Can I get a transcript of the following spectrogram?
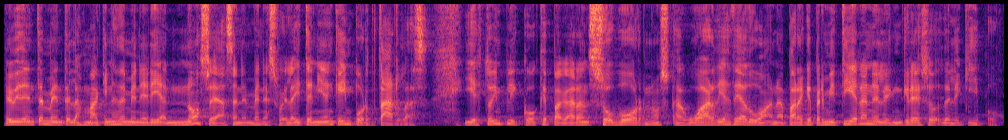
Evidentemente las máquinas de minería no se hacen en Venezuela y tenían que importarlas. Y esto implicó que pagaran sobornos a guardias de aduana para que permitieran el ingreso del equipo.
